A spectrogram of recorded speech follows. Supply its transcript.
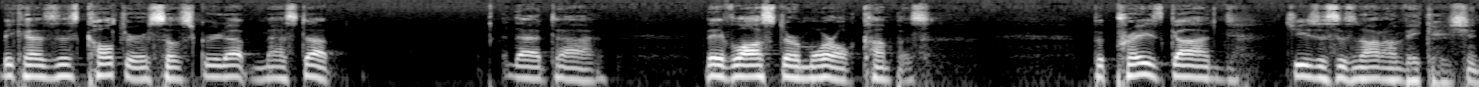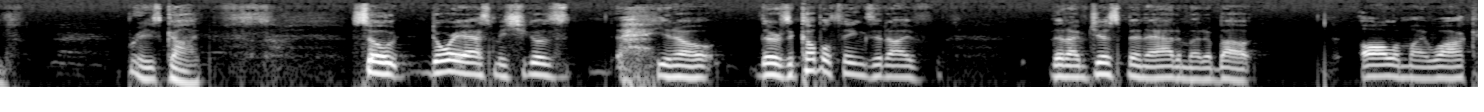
because this culture is so screwed up, messed up, that uh, they've lost their moral compass. But praise God, Jesus is not on vacation. Praise God. So Dory asked me, she goes, you know, there's a couple things that I've that I've just been adamant about all of my walk,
